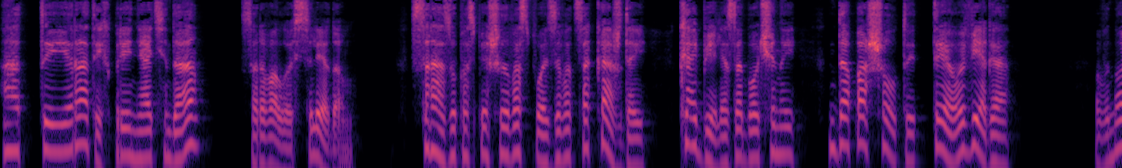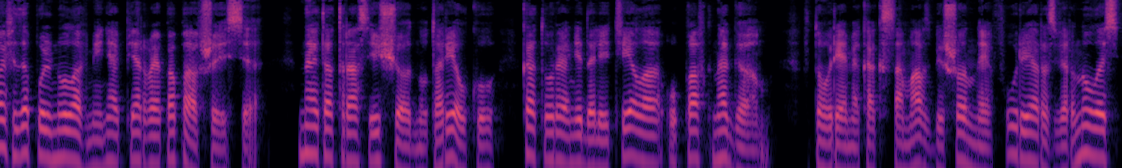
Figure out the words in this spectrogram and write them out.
«А ты рад их принять, да?» Сорвалось следом. Сразу поспешил воспользоваться каждой. Кобель озабоченный. Да пошел ты, Тео Вега!» Вновь запульнула в меня первая попавшаяся. На этот раз еще одну тарелку, которая не долетела, упав к ногам, в то время как сама взбешенная фурия развернулась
